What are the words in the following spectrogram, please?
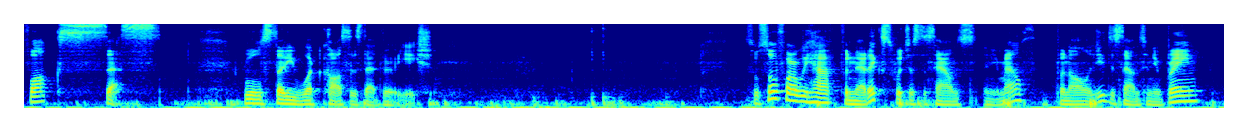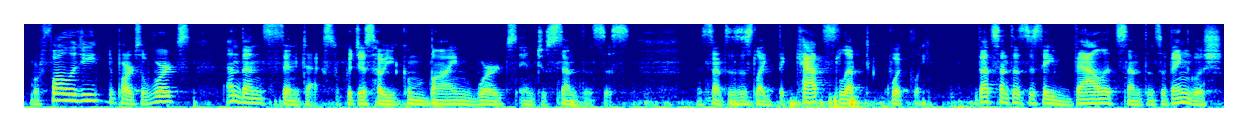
foxes. We'll study what causes that variation. So, so far we have phonetics, which is the sounds in your mouth, phonology, the sounds in your brain, morphology, the parts of words, and then syntax, which is how you combine words into sentences. Sentences like the cat slept quickly. That sentence is a valid sentence of English,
